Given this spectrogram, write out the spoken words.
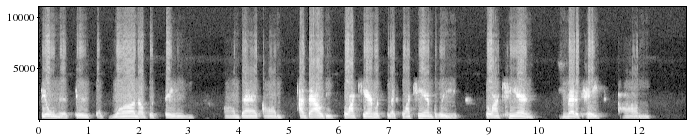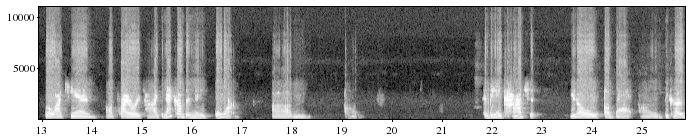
stillness is one of the things um, that um, I value. So I can reflect, so I can breathe, so I can meditate, um, so I can uh, prioritize. And that comes in many forms. Um, um, and being conscious, you know, of that, um, because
